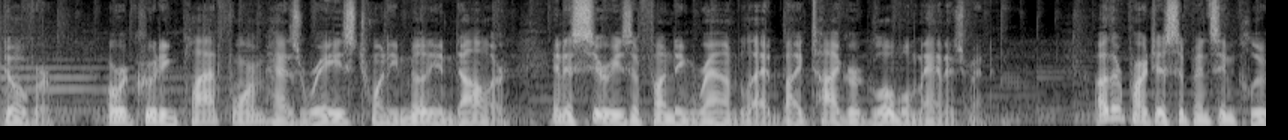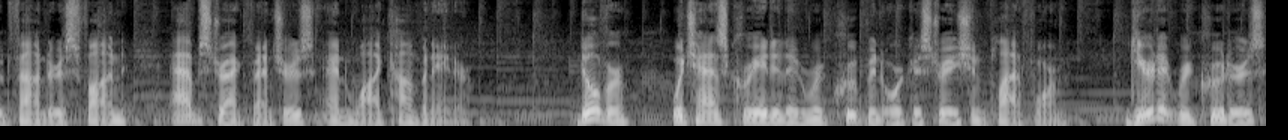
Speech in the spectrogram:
Dover, a recruiting platform, has raised $20 million in a series of funding round led by Tiger Global Management. Other participants include Founders Fund, Abstract Ventures, and Y Combinator. Dover, which has created a recruitment orchestration platform, geared at recruiters,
